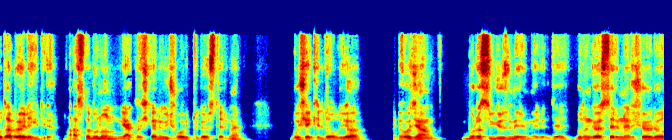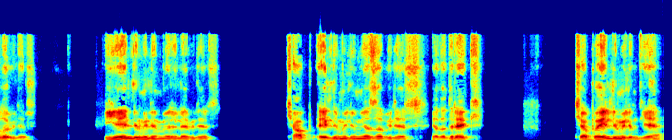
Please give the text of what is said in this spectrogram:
Bu da böyle gidiyor. Aslında bunun yaklaşık hani 3 boyutlu gösterimi bu şekilde oluyor. E, hocam burası 100 milim verildi. Bunun gösterimleri şöyle olabilir. Pi 50 milim verilebilir. Çap 50 milim yazabilir ya da direkt çapı 50 milim diye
